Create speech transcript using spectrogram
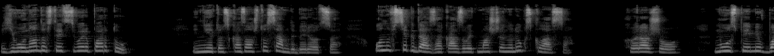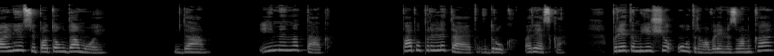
Его надо встретить в аэропорту. Нет, он сказал, что сам доберется. Он всегда заказывает машину люкс-класса. Хорошо. Мы успеем и в больницу, и потом домой. Да. Именно так. Папа прилетает вдруг, резко. При этом еще утром во время звонка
